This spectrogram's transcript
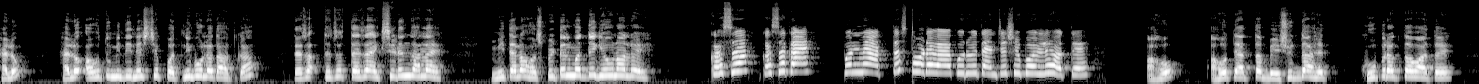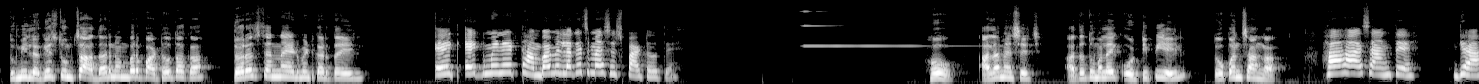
हॅलो? हॅलो अहो तुम्ही दिनेशची पत्नी बोलत आहात का? त्याचा त्याचा त्याचा ॲक्सिडेंट झालाय. मी त्याला हॉस्पिटलमध्ये घेऊन आलोय. कसं? कसं काय? पण मी आत्ताच थोड्या वेळापूर्वी त्यांच्याशी बोलले होते. अहो अहो ते आत्ता बेशुद्ध आहेत. खूप रक्त वाहतंय तुम्ही लगेच तुमचा आधार नंबर पाठवता का? तरच त्यांना ॲडमिट करता येईल. एक एक मिनिट थांबा मी लगेच मेसेज पाठवते. हो आला मेसेज आता तुम्हाला एक ओ टी पी येईल. तो पण सांगा. हा हा सांगते. घ्या.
